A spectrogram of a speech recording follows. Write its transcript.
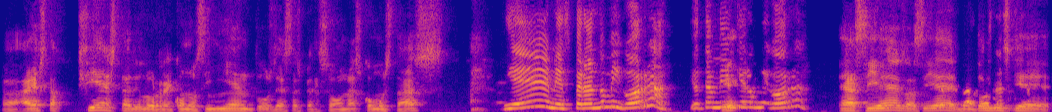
a esta fiesta de los reconocimientos de estas personas. ¿Cómo estás? Bien, esperando mi gorra. Yo también quiero mi gorra. Así es, así es. Entonces que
